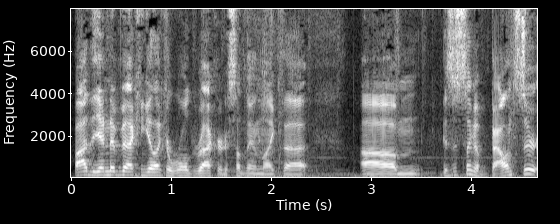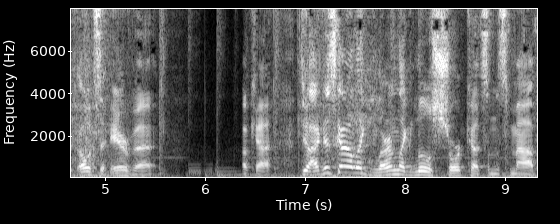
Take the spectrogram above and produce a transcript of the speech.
by the end of it, I can get like a world record or something like that. Um, is this like a bouncer? Oh, it's an air vent. Okay. Dude, I just gotta like learn like little shortcuts on this map.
